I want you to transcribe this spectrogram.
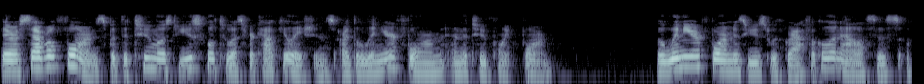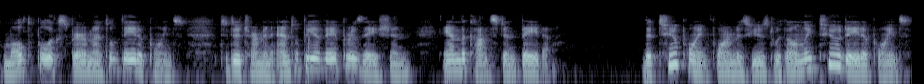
There are several forms, but the two most useful to us for calculations are the linear form and the two-point form. The linear form is used with graphical analysis of multiple experimental data points to determine enthalpy of vaporization and the constant beta. The two-point form is used with only two data points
